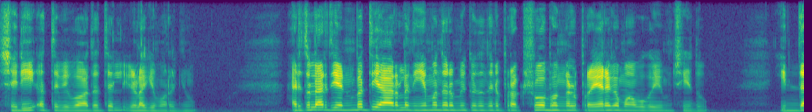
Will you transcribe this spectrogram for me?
ശരീഅത്ത് വിവാദത്തിൽ ഇളകിമറിഞ്ഞു. ആയിരത്തി തൊള്ളായിരത്തി എൺപത്തി ആറിലെ നിയമം നിർമ്മിക്കുന്നതിന് പ്രക്ഷോഭങ്ങൾ പ്രേരകമാവുകയും ചെയ്തു. യുദ്ധ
